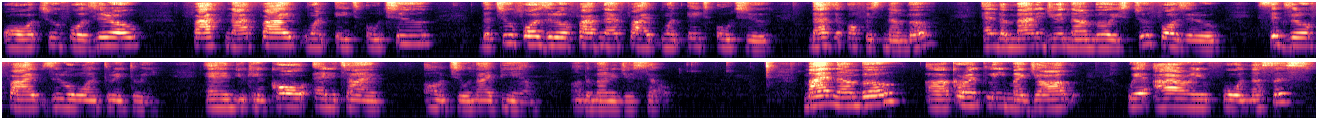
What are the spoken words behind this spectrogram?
or 240 595 1802. The 240 595 1802, that's the office number. And the manager number is 240 605 0133. and you can call anytime until 9 p.m. on the manager's cell. My number, uh, currently my job, we're hiring for nurses,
